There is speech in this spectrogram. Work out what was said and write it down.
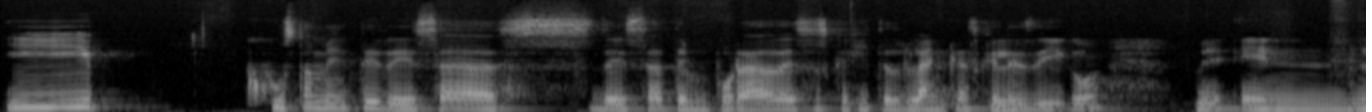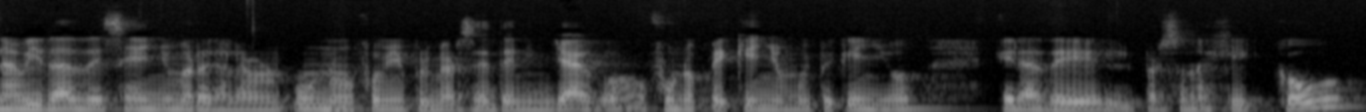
Y justamente de, esas, de esa temporada, de esas cajitas blancas que les digo, en Navidad de ese año me regalaron uno, fue mi primer set de Ninjago, fue uno pequeño, muy pequeño, era del personaje Cole,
